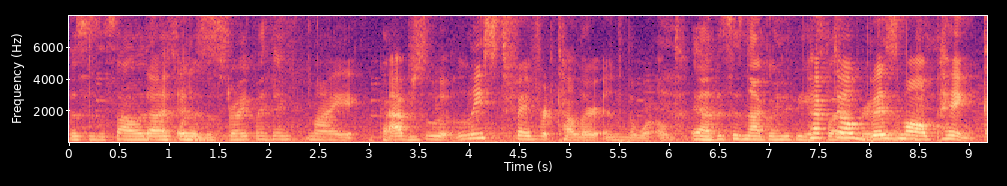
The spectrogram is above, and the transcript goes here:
This is a solid. That this one is a stripe, I think. My Cotton. absolute least favorite color in the world. Yeah, this is not going to be a Pepto sweater for you. Bismol pink.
